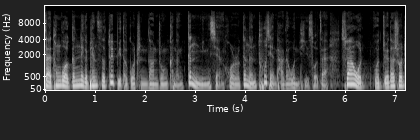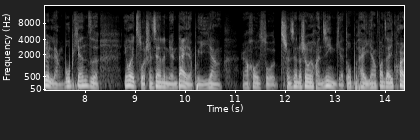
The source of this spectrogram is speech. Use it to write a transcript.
在通过跟那个片子的对比的过程当中，可能更明显或者更能凸显它的问题所在。虽然我我觉得说这两部片子，因为所呈现的年代也不一样，然后所呈现的社会环境也都不太一样，放在一块儿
